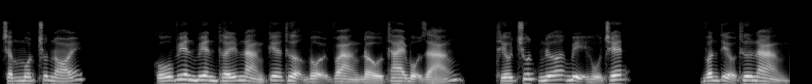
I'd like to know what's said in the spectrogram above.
Chấm một chút nói. Cố viên viên thấy nàng kia thượng vội vàng đầu thai bộ dáng, thiếu chút nữa bị hù chết. Vân tiểu thư nàng,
